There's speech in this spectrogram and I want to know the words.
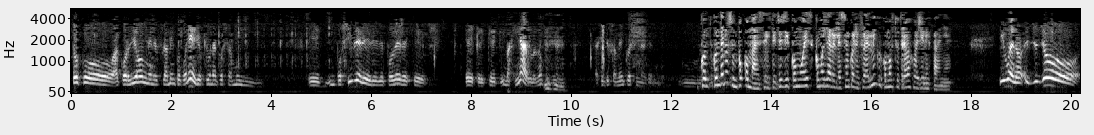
toco acordeón en el flamenco con ellos, que es una cosa muy eh, imposible de, poder este, eh, imaginarlo, ¿no? La gente flamenco es una... Contanos un poco más, este, ¿cómo es, cómo es la relación con el flamenco y cómo es tu trabajo allí en España? Y bueno, yo,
